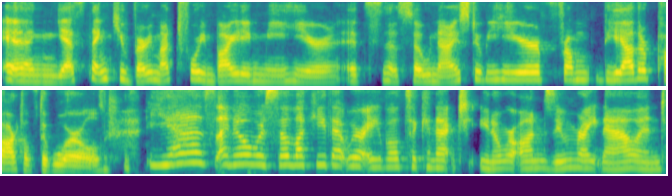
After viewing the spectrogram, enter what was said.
And yes, thank you very much for inviting me here. It's uh, so nice to be here from the other part of the world. yes, I know. We're so lucky that we're able to connect. You know, we're on Zoom right now, and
